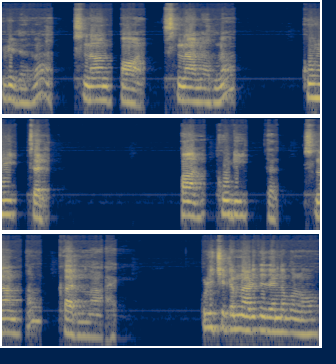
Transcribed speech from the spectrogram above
புரியுதுங்களா ஸ்நான் பான் ஸ்நான் அப்படின்னா குளித்தல் பான் குடித்தல் ஸ்நான் பான் கர்மா है குளிச்சிட்டோம்னா அடுத்தது என்ன பண்ணுவோம்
